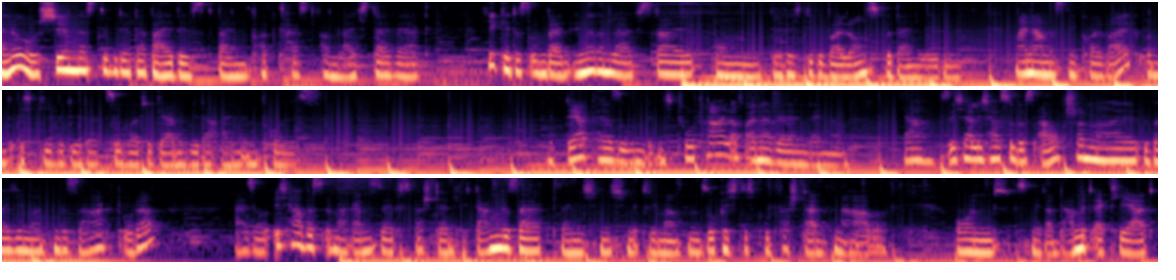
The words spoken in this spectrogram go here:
Hallo, schön, dass du wieder dabei bist beim Podcast vom Lifestyle Werk. Hier geht es um deinen inneren Lifestyle, um die richtige Balance für dein Leben. Mein Name ist Nicole Walk und ich gebe dir dazu heute gerne wieder einen Impuls. Mit der Person bin ich total auf einer Wellenlänge. Ja, sicherlich hast du das auch schon mal über jemanden gesagt, oder? Also ich habe es immer ganz selbstverständlich dann gesagt, wenn ich mich mit jemandem so richtig gut verstanden habe und es mir dann damit erklärt,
